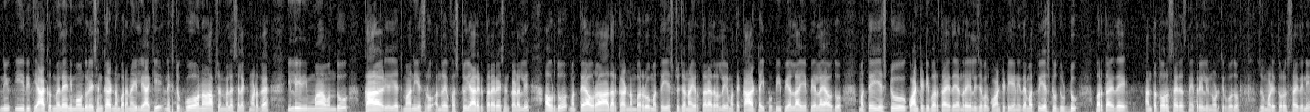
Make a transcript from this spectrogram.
ನೀವು ಈ ರೀತಿ ಹಾಕಿದ್ಮೇಲೆ ನಿಮ್ಮ ಒಂದು ರೇಷನ್ ಕಾರ್ಡ್ ನಂಬರನ್ನು ಇಲ್ಲಿ ಹಾಕಿ ನೆಕ್ಸ್ಟ್ ಗೋ ಅನ್ನೋ ಆಪ್ಷನ್ ಮೇಲೆ ಸೆಲೆಕ್ಟ್ ಮಾಡಿದ್ರೆ, ಇಲ್ಲಿ ನಿಮ್ಮ ಒಂದು ಕಾರ್ಡ್, ಯಜಮಾನಿ ಹೆಸರು, ಅಂದರೆ ಫಸ್ಟು ಯಾರು ಇರ್ತಾರೆ ರೇಷನ್ ಕಾರ್ಡಲ್ಲಿ ಅವ್ರದ್ದು ಮತ್ತು ಅವರ ಆಧಾರ್ ಕಾರ್ಡ್ ನಂಬರು, ಮತ್ತು ಎಷ್ಟು ಜನ ಇರ್ತಾರೆ ಅದರಲ್ಲಿ, ಮತ್ತು ಕಾರ್ಡ್ ಟೈಪು ಬಿ ಪಿ ಎಲ್ಲ ಎ ಪಿ ಎಲ್ಲ ಯಾವುದು, ಮತ್ತು ಎಷ್ಟು ಕ್ವಾಂಟಿಟಿ ಬರ್ತಾ ಇದೆ, ಅಂದರೆ ಎಲಿಜಿಬಲ್ ಕ್ವಾಂಟಿಟಿ ಏನಿದೆ, ಮತ್ತು ಎಷ್ಟು ದುಡ್ಡು ಬರ್ತಾ ಇದೆ ಅಂತ ತೋರಿಸ್ತಾ ಇದೆ ಸ್ನೇಹಿತರೆ. ಇಲ್ಲಿ ನೋಡ್ತಿರ್ಬೋದು ಝೂಮ್ ಮಾಡಿ ತೋರಿಸ್ತಾ ಇದ್ದೀನಿ.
